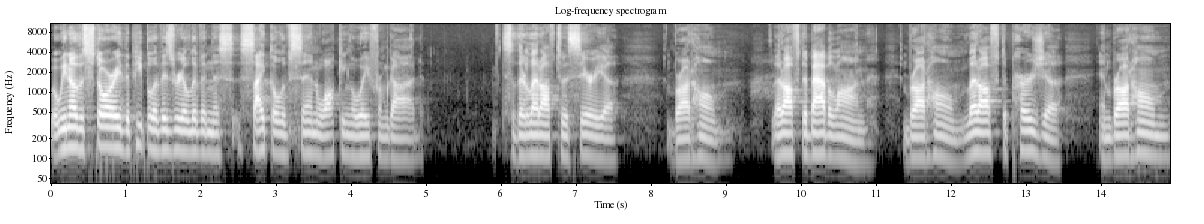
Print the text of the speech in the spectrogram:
But we know the story. The people of Israel live in this cycle of sin, walking away from God. So they're led off to Assyria, brought home. Led off to Babylon, brought home. Led off to Persia, and brought home.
